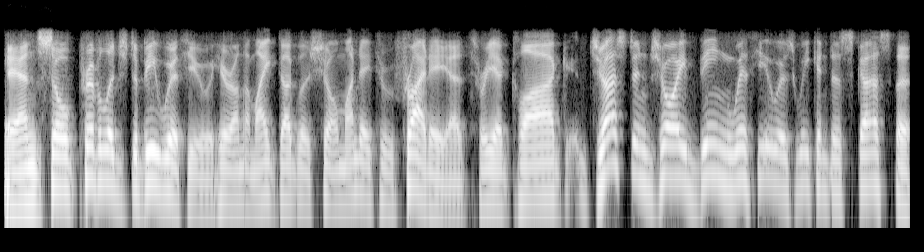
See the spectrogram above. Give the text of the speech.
And so privileged to be with you here on the Mike Douglass Show, Monday through Friday at 3 o'clock. Just enjoy being with you as we can discuss the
